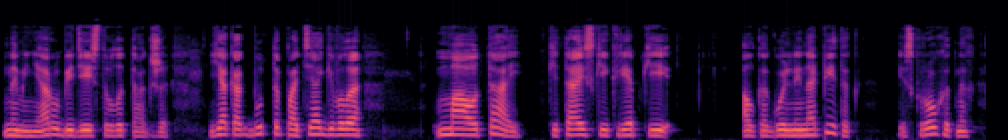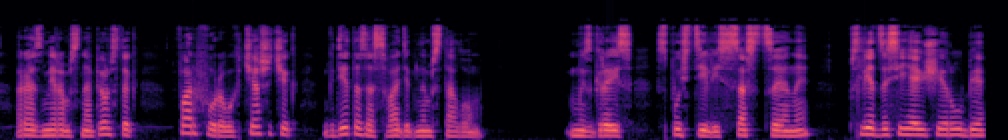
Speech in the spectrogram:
На меня Руби действовала так же. Я как будто подтягивала маотай, китайский крепкий алкогольный напиток, из крохотных, размером с наперсток, фарфоровых чашечек где-то за свадебным столом. Мы с Грейс спустились со сцены, вслед за сияющей Руби,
